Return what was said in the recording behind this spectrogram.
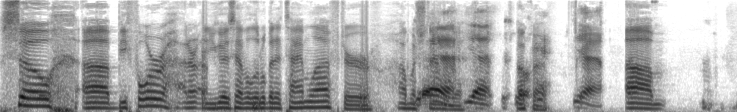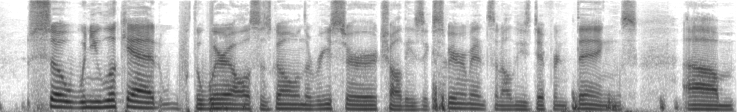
So uh, before I don't know, you guys have a little bit of time left, or how much yeah time? you- yeah Okay. yeah Um, so when you look at the where all this is going, the research, all these experiments, and all these different things, um,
